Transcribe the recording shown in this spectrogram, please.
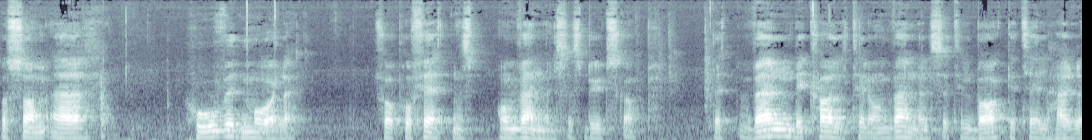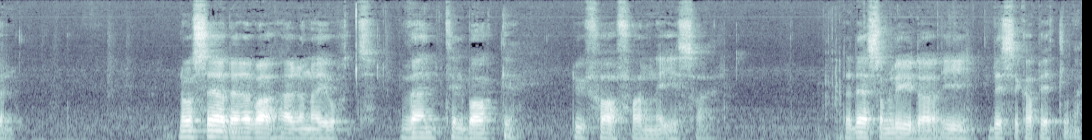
og som er hovedmålet for profetens omvendelsesbudskap. Et veldig kall til omvendelse tilbake til Herren. Nå ser dere hva Herren har gjort. Vend tilbake, du frafalne Israel. Det er det som lyder i disse kapitlene.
